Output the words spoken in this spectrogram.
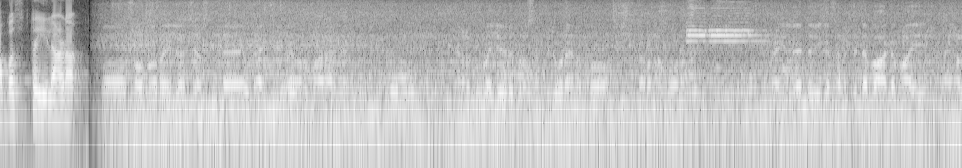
അവസ്ഥയിലാണ്. വലിയൊരു പ്രശ്നത്തിലൂടെയാണ് ഇപ്പോൾ കടന്നു പോകുന്നത്. റെയിൽവേന്റെ വികസനത്തിന്റെ ഭാഗമായി ഞങ്ങൾ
